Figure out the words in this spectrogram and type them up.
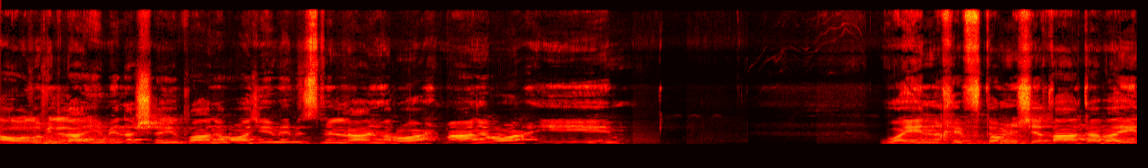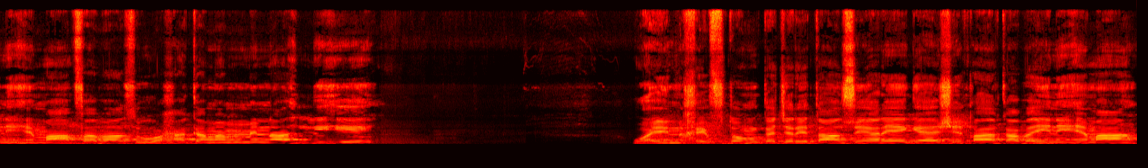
أعوذ بالله من الشيطان الرجيم بسم الله الرحمن الرحيم وإن خفتم شقاق بينهما فبعثوا حكما من أهله وإن خفتم كجرتا سيريك شقاق بينهما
